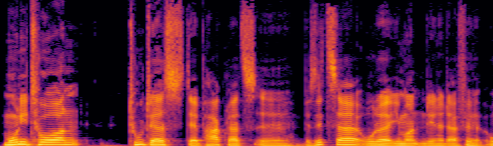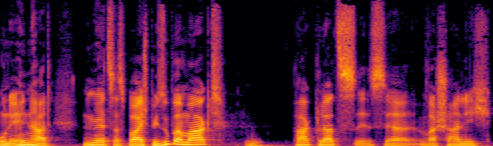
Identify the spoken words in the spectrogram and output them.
monitoren tut das der Parkplatzbesitzer äh, oder jemanden, den er dafür ohnehin hat. Nehmen wir jetzt das Beispiel Supermarkt. Parkplatz ist ja wahrscheinlich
